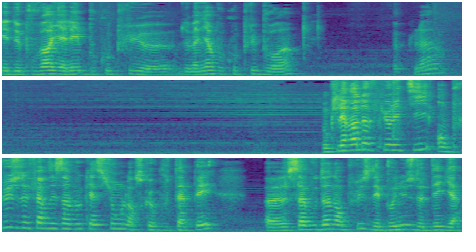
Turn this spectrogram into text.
de pouvoir y aller beaucoup plus, euh, de manière beaucoup plus bourrin. Hop là. Donc l'Herald of Purity, en plus de faire des invocations lorsque vous tapez, ça vous donne en plus des bonus de dégâts.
